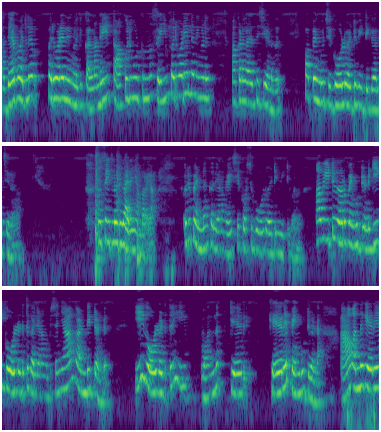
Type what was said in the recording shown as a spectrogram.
അതേപോലെ പരിപാടിയല്ലേ നിങ്ങൾ? ഈ കള്ളന്റെ ഈ താക്കോൽ കൊടുക്കുന്ന സെയിം പരിപാടിയല്ലേ നിങ്ങൾ മക്കളുടെ കാര്യത്തിൽ ചെയ്യണത്? പപ്പയും കുച്ചി ഗോൾഡുമായിട്ട് വീട്ടിൽ കയറി ചെല്ലണം സൊസൈറ്റിയിലൊരു കാര്യം ഞാൻ പറയാം. ഒരു പെണ്ണ് കല്യാണം കഴിച്ച് കുറച്ച് ഗോൾഡുമായിട്ട് വീട്ടിൽ വന്നു. ആ വീട്ടിൽ വേറെ പെൺകുട്ടി ഉണ്ടെങ്കിൽ ഈ ഗോൾഡ് എടുത്ത് കല്യാണം കഴിപ്പിച്ചാൽ ഞാൻ കണ്ടിട്ടുണ്ട്. ഈ ഗോൾഡ് എടുത്ത് ഈ വന്ന് കയറി കയറിയ പെൺകുട്ടികളുടെ ആ വന്ന് കയറിയ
